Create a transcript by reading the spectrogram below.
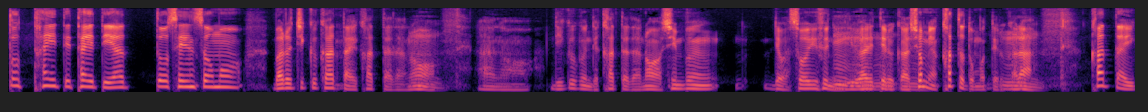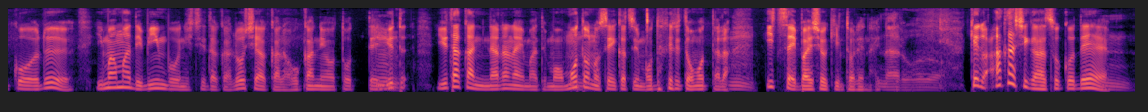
と耐えて耐えてやっと戦争もバルチック艦隊勝っただの,、うん。あの陸軍で勝っただの新聞ではそういうふうに言われてるから、うんうんうん。庶民は勝ったと思ってるから、うん勝ったイコール今まで貧乏にしてたからロシアからお金を取って、うん。豊かにならないまでも元の生活に戻れると思ったら、うん。一切賠償金取れないなるほど。けど明石があそこで、うん。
